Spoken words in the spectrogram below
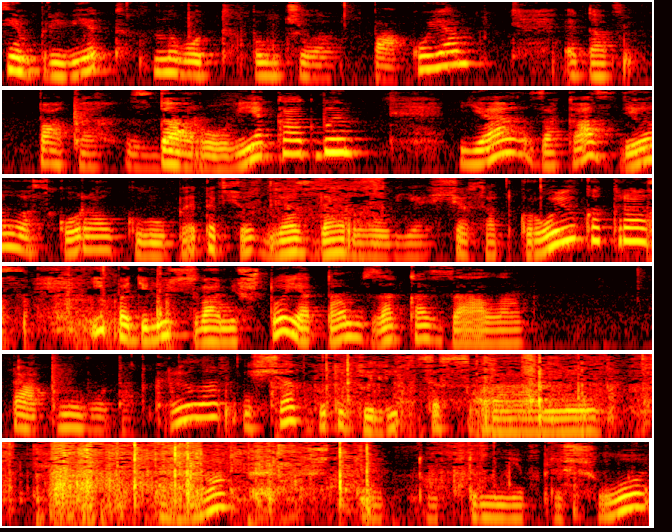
Всем привет! Ну вот, получила паку я. Это пака здоровья как бы. Я заказ сделала с Coral Club. Это все для здоровья. Сейчас открою как раз и поделюсь с вами, что я там заказала. Так, ну вот, открыла. И сейчас буду делиться с вами. Так, что тут мне пришло?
